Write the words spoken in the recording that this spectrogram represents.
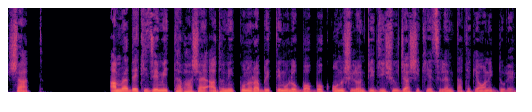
সাত। আমরা দেখি যে মিথ্যা ভাষায় আধুনিক পুনরাবৃত্তিমূলক বকবক অনুশীলনটি যিশু যা শিখিয়েছিলেন তা থেকে অনেক দূরে।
